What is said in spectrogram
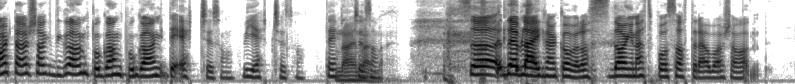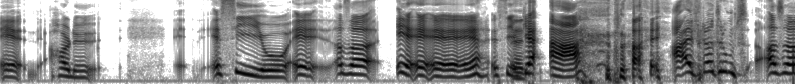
Marte har sagt gang på gang på gang Det er ikke sånn. Vi er ikke sånn. Det er Nei, ikke nei, sånn. nei. Så det ble jeg knekk over. ass. Dagen etterpå satt jeg der og bare sånn Har du jeg, sier jo jeg, Altså, jeg, jeg, jeg, jeg. Jeg sier jo ikke æ. Nei. Jeg er fra Troms. Altså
